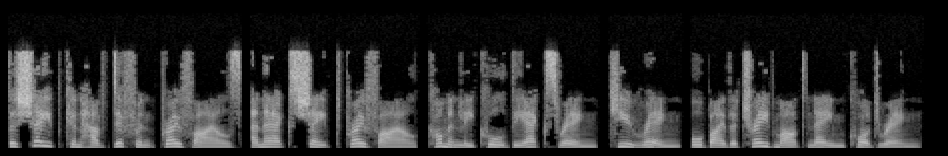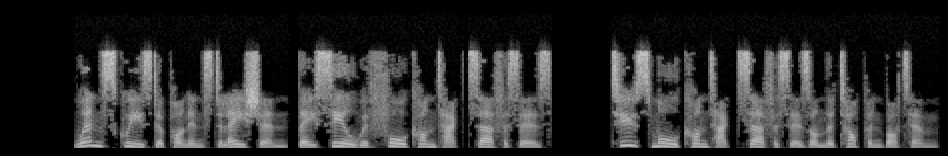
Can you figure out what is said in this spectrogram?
The shape can have different profiles, an X-shaped profile, commonly called the X-ring, Q-ring, or by the trademarked name quad ring. When squeezed upon installation, they seal with four contact surfaces—two small contact surfaces on the top and bottom.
